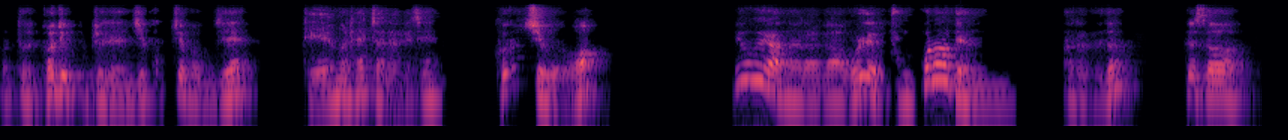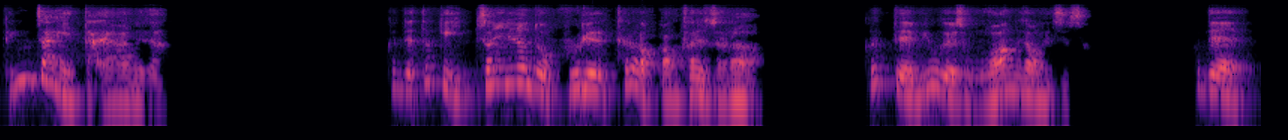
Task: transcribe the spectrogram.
어떤 조직범죄든지 국제범죄에 대응을 했잖아, 그지? 그런 식으로 미국이라는 나라가 원래 분권화된 나라거든? 그래서 굉장히 다양합니다. 근데 특히 2001년도 9.11 테러가 빵 터졌잖아. 그때 미국에서 우왕좌왕 했었어. 근데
